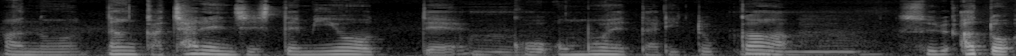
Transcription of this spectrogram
あのなんかチャレンジしてみようってうん。こう思えたりとかうん。する、あと、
